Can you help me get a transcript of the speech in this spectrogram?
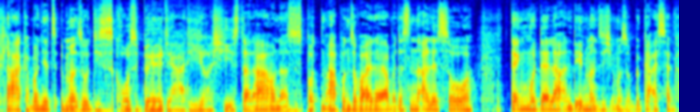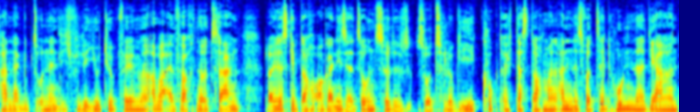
Klar kann man jetzt immer so dieses große Bild, ja, die Hierarchie ist da da und das ist bottom-up und so weiter, aber das sind alles so Denkmodelle, an denen man sich immer so begeistern kann. Da gibt's unendlich viele YouTube-Filme, aber einfach nur zu sagen, Leute, es gibt auch Organisationssoziologie, guckt euch das doch mal an. Das wird seit 100 Jahren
